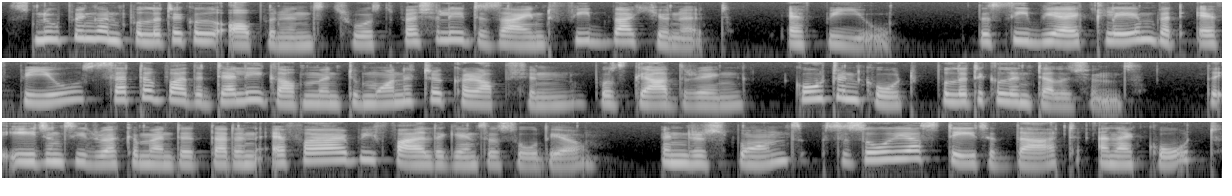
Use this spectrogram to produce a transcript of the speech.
snooping on political opponents through a specially designed feedback unit, FBU. The CBI claimed that FBU, set up by the Delhi government to monitor corruption, was gathering quote unquote political intelligence. The agency recommended that an FIR be filed against Sisodia. In response, Sisodia stated that, and I quote,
